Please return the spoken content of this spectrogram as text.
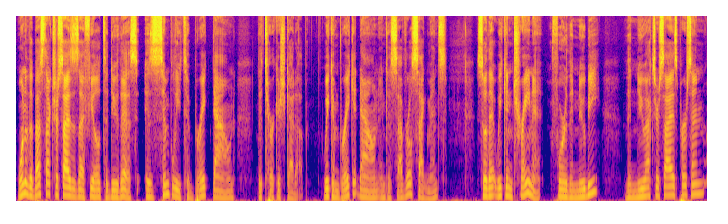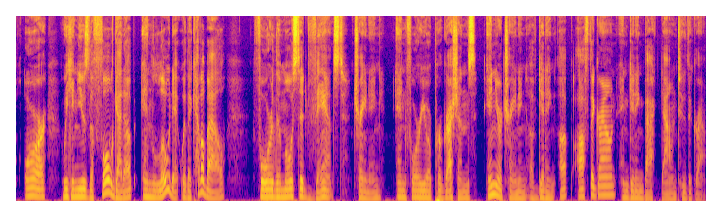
One of the best exercises I feel to do this is simply to break down the Turkish get up. We can break it down into several segments so that we can train it for the newbie, the new exercise person, or we can use the full getup and load it with a kettlebell for the most advanced training and for your progressions in your training of getting up off the ground and getting back down to the ground.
